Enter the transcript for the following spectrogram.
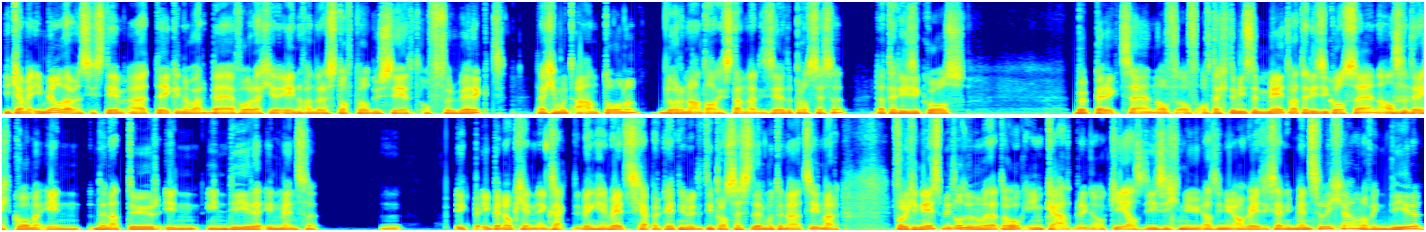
ik kan me inbeelden dat we een systeem uittekenen waarbij voordat je een of andere stof produceert of verwerkt, dat je moet aantonen door een aantal gestandaardiseerde processen dat de risico's beperkt zijn, of, of, of dat je tenminste meet wat de risico's zijn als ze Mhm. terechtkomen in de natuur, in, in dieren, in mensen. Ik, ik ben ook geen, exact, ik ben geen wetenschapper, ik weet niet hoe die processen er moeten uitzien, maar voor geneesmiddelen doen we dat ook in kaart brengen. Oké, als, die zich nu, als die nu aanwezig zijn in mensenlichamen of in dieren,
